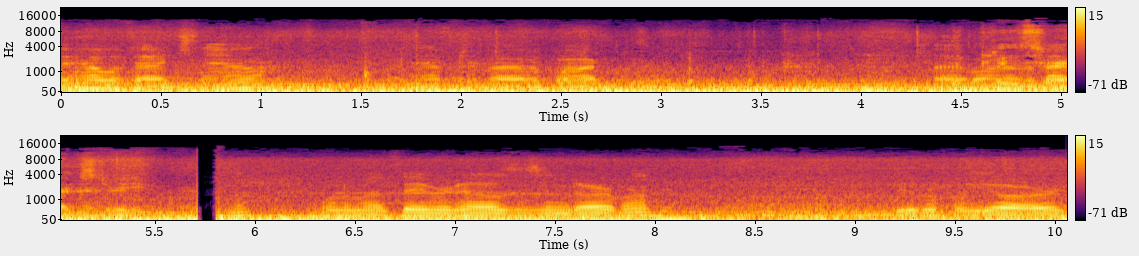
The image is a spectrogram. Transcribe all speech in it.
to Halifax now after 5 o'clock. Five one on the back street. One of my favorite houses in Dartmouth. Beautiful yard.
